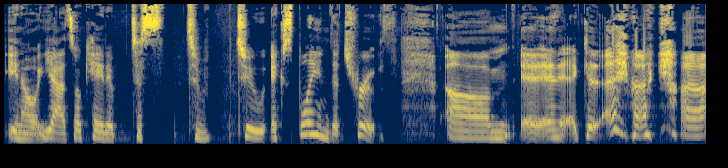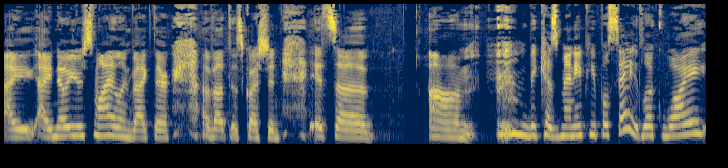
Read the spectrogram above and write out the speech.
you know, yeah, it's okay to, to, to to explain the truth. Um, and I I know you're smiling back there about this question. It's a um, because many people say, look, why,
